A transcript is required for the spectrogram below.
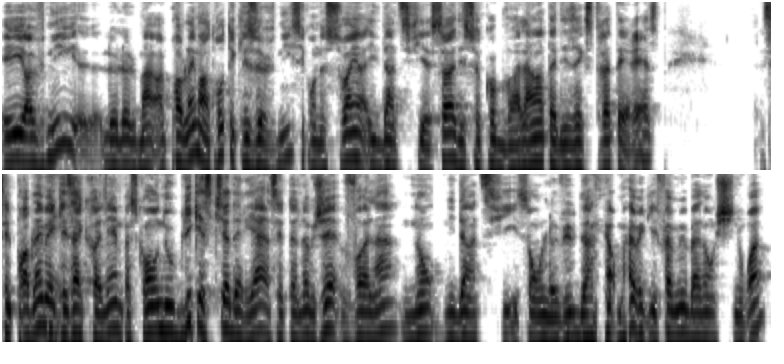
Et OVNI, euh, le, le- un problème entre autres avec les OVNI, c'est qu'on a souvent identifié ça à des soucoupes volantes, à des extraterrestres. C'est le problème avec les acronymes parce qu'on oublie qu'est-ce qu'il y a derrière. C'est un objet volant non identifié. Ça, on l'a vu dernièrement avec les fameux ballons chinois.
